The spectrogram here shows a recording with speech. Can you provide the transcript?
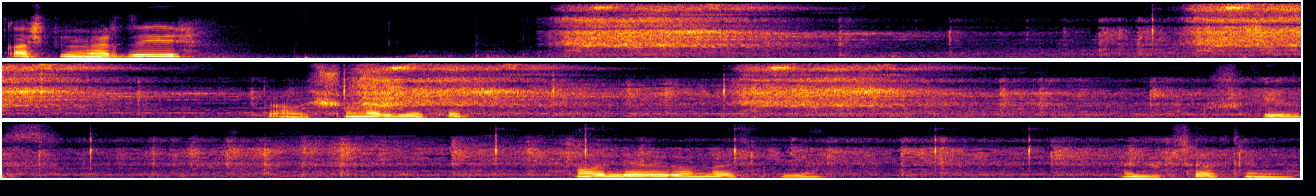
Kaç bin verdi? Tamam şunları bir yapalım. Skills. O level onda açılıyor. Ha, yükseltemiyoruz.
